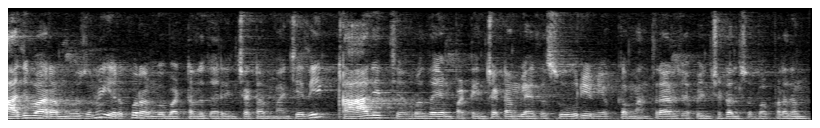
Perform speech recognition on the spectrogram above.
ఆదివారం రోజున ఎరుపు రంగు బట్టలు ధరించటం మంచిది. ఆదిత్య హృదయం పఠించటం లేదా సూర్యుని యొక్క మంత్రాలు జపించటం శుభప్రదం.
